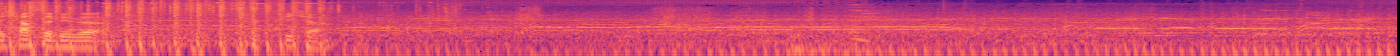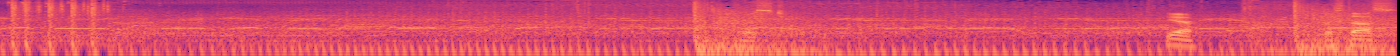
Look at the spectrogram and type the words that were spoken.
Ich hasse diese Viecher. Mist. Was ist das?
